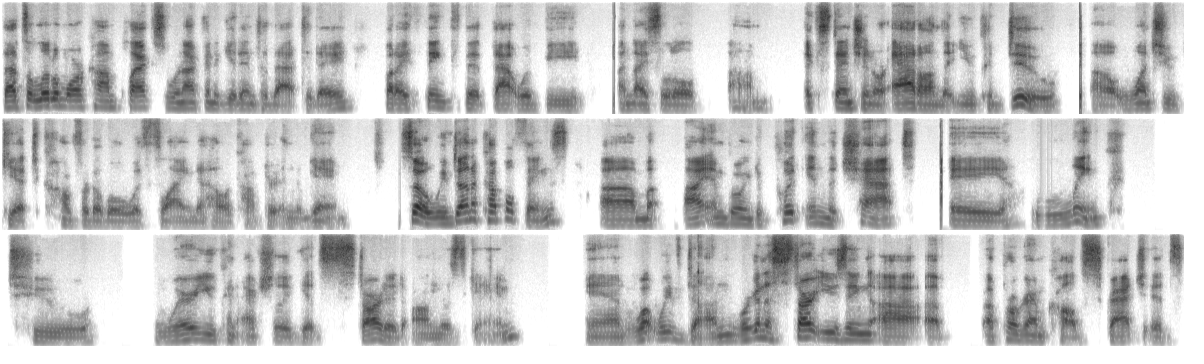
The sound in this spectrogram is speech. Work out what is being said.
That's a little more complex. We're not going to get into that today, but I think that that would be a nice little um, extension or add-on that you could do uh, once you get comfortable with flying the helicopter in the game. So we've done a couple things. Um, I am going to put in the chat a link to where you can actually get started on this game. And what we've done, we're going to start using uh, a, a program called Scratch. It's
